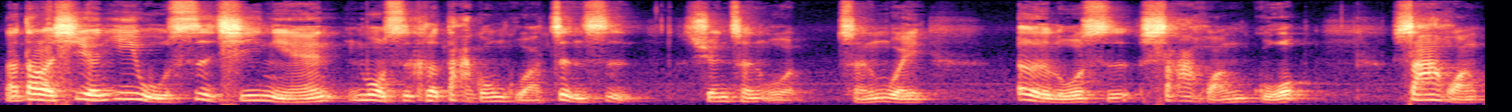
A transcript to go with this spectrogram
那到了西元一五四七年，莫斯科大公国啊，正式宣称我成为俄罗斯沙皇国，沙皇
